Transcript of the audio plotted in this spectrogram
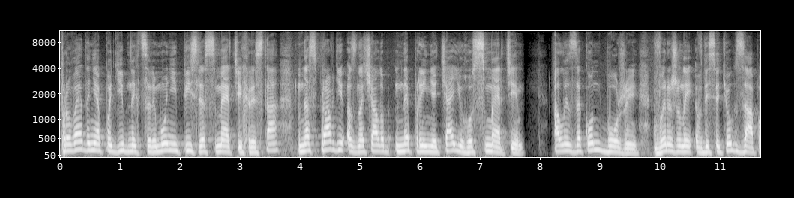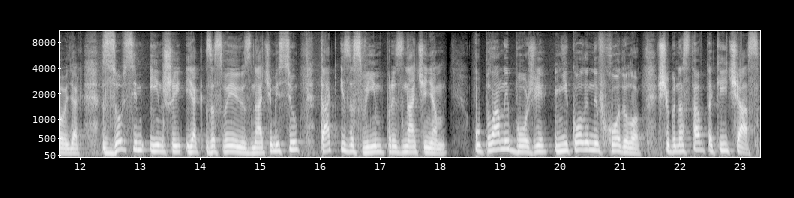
Проведення подібних церемоній після смерті Христа насправді означало б неприйняття Його смерті. Але закон Божий, виражений в десятьох заповідях, зовсім інший як за своєю значимістю, так і за своїм призначенням. У плани Божі ніколи не входило, щоб настав такий час,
